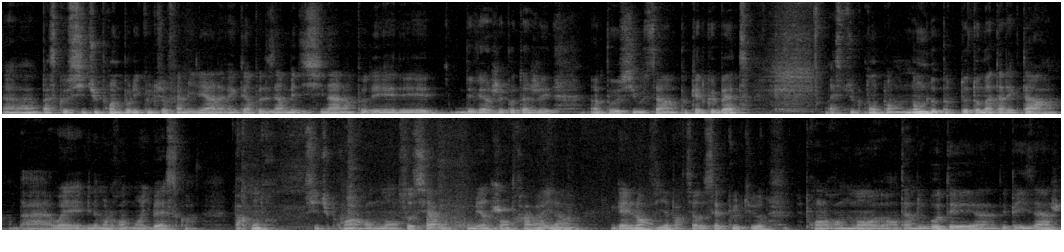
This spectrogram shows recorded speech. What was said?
Euh, parce que si tu prends une polyculture familiale avec un peu des herbes médicinales, un peu des, des, vergers potagers, un peu si ou ça, un peu quelques bêtes, bah, si tu comptes en nombre de, de tomates à l'hectare, bah ouais, évidemment le rendement il baisse. Quoi. Par contre, si tu prends un rendement social, combien de gens travaillent là, gagnent leur vie à partir de cette culture, prends le rendement euh, en termes de beauté euh, des paysages,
